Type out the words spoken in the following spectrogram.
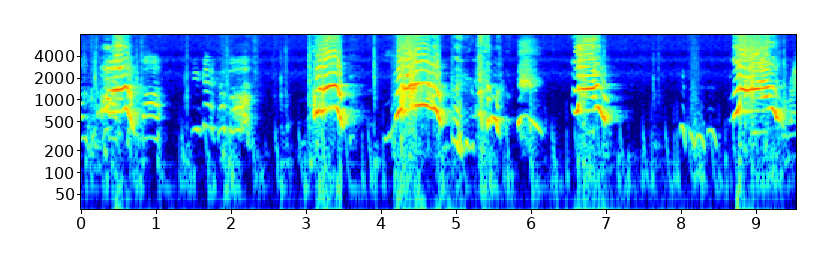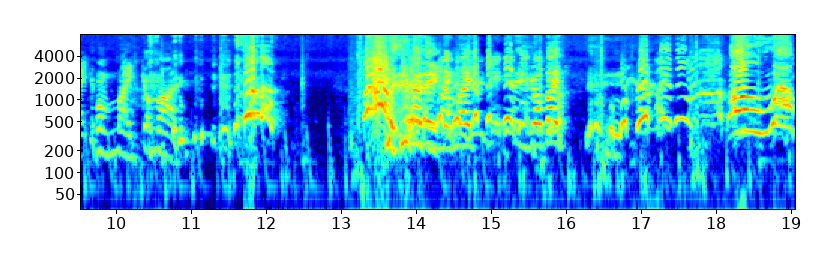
Mike, he follows the path. Come off. You gotta come off. Right. Oh Mike, come on. there you go, Mike. There you go, Mike. Oh wow!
